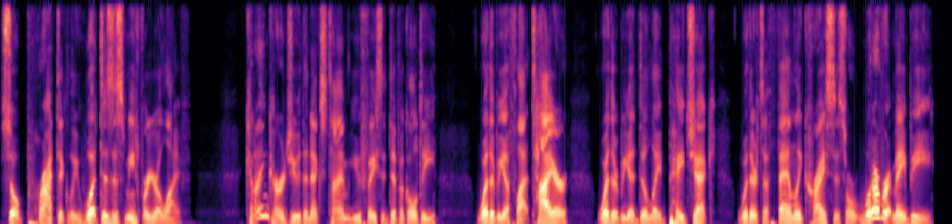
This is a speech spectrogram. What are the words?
So, practically, what does this mean for your life? Can I encourage you the next time you face a difficulty, whether it be a flat tire, whether it be a delayed paycheck, whether it's a family crisis, or whatever it may be,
